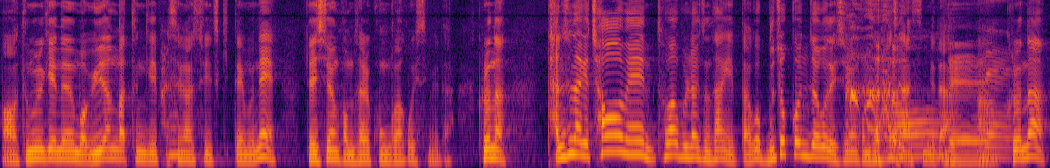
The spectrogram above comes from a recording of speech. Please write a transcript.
어, 드물게는 뭐 위암 같은 게 발생할 수 있기 때문에 내시경 검사를 권고하고 있습니다. 그러나 단순하게 처음에 소화불량 증상이 있다고 무조건적으로 내시경 검사를 하진 않습니다. 네. 어, 네. 그러나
